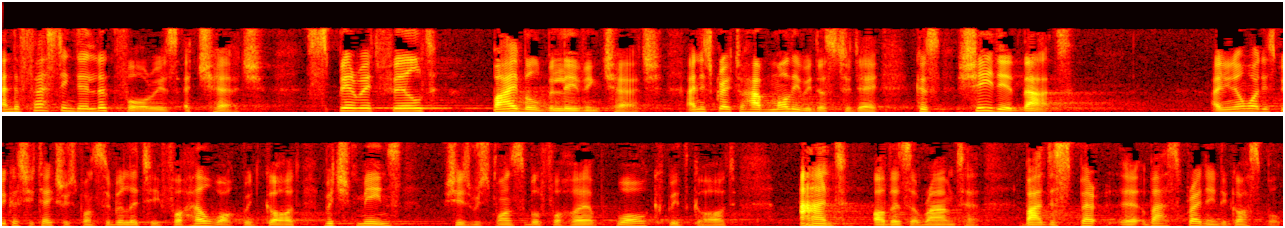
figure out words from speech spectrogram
and the first thing they look for is a church. Spirit filled, Bible believing church. And it's great to have Molly with us today because she did that. And you know what? It's because she takes responsibility for her walk with God, which means she's responsible for her walk with God and others around her by, the, uh, about spreading the gospel.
